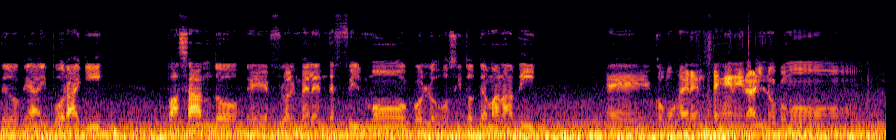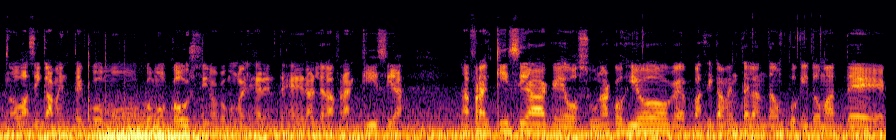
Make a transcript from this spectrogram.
de lo que hay por aquí pasando. Eh, Flor Meléndez filmó con los ositos de Manatí eh, como gerente general, no como no básicamente como, como coach, sino como el gerente general de la franquicia. Una franquicia que Osuna cogió, que básicamente le han dado un poquito más de.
